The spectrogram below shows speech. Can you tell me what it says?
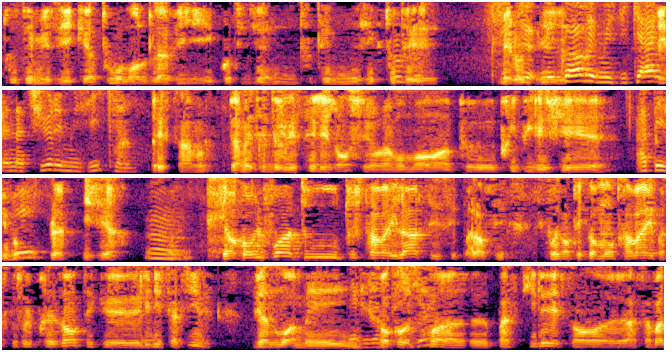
Tout est musique à tout moment de la vie quotidienne. Tout est musique, tout mhm. est mélodie. Le, corps est musical, la nature est musique. Et ça me permettait de laisser les gens sur un moment un peu privilégié. Apaisé. Niger. Hmm. Et encore une fois, tout, tout ce travail-là, c'est présenté comme mon travail parce que je le présente et que l'initiative vient de moi, mais, il serait encore une fois euh, pas ce qu'il est sans euh, Asaba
